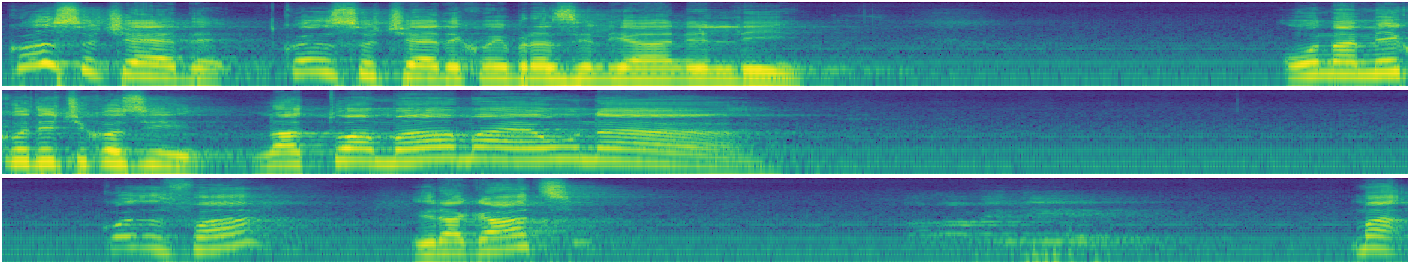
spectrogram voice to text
Cosa succede? Cosa succede com i brasiliani lì? Um amigo diz così, assim, la tua mamma é uma Cosa fa? I ragazzi? A vedere. Ma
